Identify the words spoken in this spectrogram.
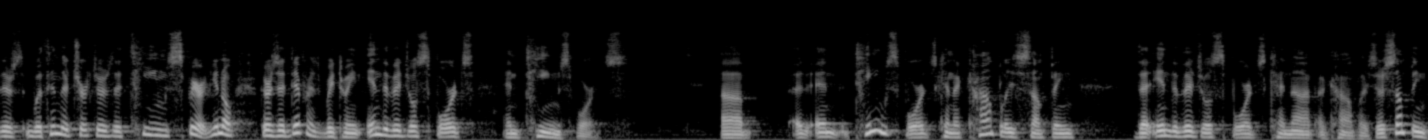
there's within the church there's a team spirit. You know, there's a difference between individual sports and team sports. Uh, and, and team sports can accomplish something that individual sports cannot accomplish. There's something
